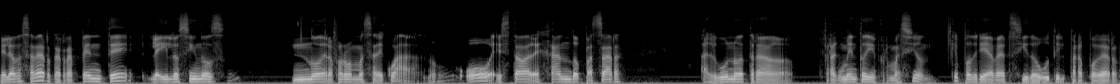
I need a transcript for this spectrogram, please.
me lo hagas saber. De repente leí los signos no de la forma más adecuada, ¿no? O estaba dejando pasar algún otro fragmento de información que podría haber sido útil para poder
